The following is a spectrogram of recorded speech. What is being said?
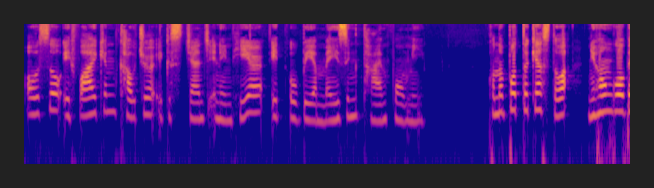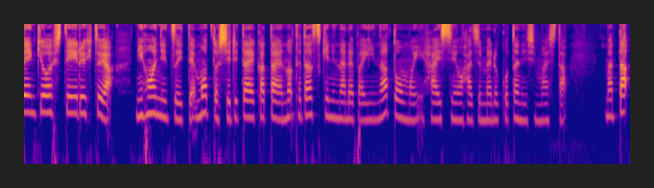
Also, if I can culture exchange in here, it would be amazing time for me. このポッドキャストは日本語を勉強している人や日本についてもっと知りたい方への手助けになればいいなと思い配信を始めることにしました。また、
